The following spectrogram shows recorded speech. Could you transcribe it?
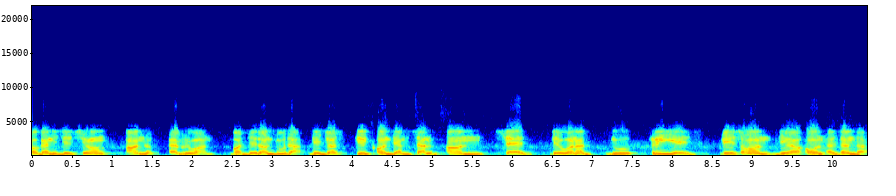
organization, and everyone. But they don't do that. They just take on themselves and said they want to do three years based on their own agenda,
